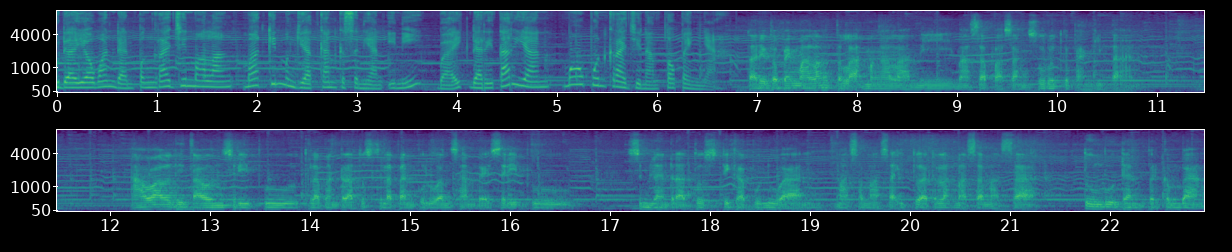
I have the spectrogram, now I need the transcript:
budayawan dan pengrajin Malang makin menggiatkan kesenian ini baik dari tarian maupun kerajinan topengnya. Tari topeng Malang telah mengalami masa pasang surut kebangkitan awal di tahun 1880-an sampai 1930-an masa-masa itu adalah masa-masa tumbuh dan berkembang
